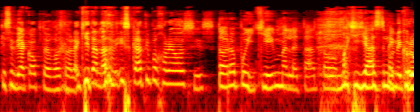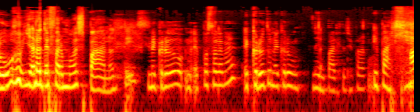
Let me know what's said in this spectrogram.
Και σε διακόπτω εγώ τώρα. Κοίτα να δεις κάτι υποχρεώσεις. Τώρα που εκεί μελετά το μακιγιάζ του νεκρού. νεκρού για να το εφαρμόσεις πάνω της. Νεκρού. Πώς το λέμε; Εκρού του νεκρού. Δεν υπάρχει τέτοιο πράγμα. Υπάρχει. Α,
